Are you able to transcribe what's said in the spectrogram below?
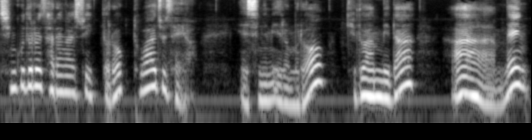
친구들을 사랑할 수 있도록 도와주세요. 예수님 이름으로 기도합니다. 아멘.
